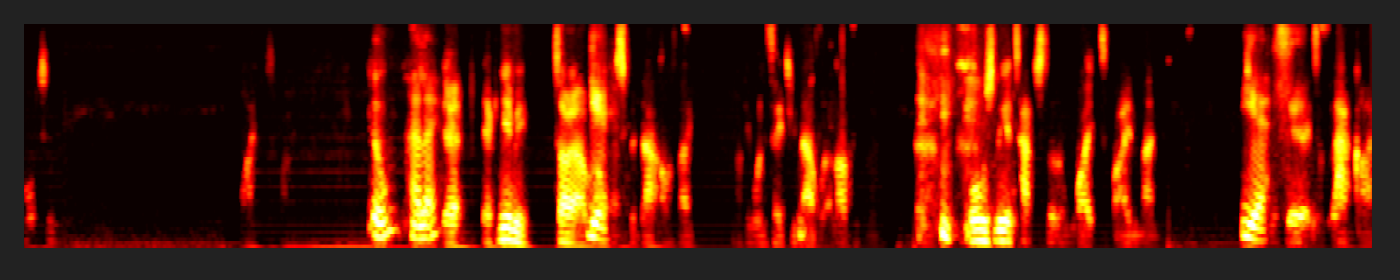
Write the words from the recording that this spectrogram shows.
more to. Oh, hello. Yeah, yeah, can you hear me? Sorry, I, Yeah. Whispered that. I was like, want to say too now, but a lot of emotionally attached to the white spider man. Yes. Yeah, it's a black guy.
